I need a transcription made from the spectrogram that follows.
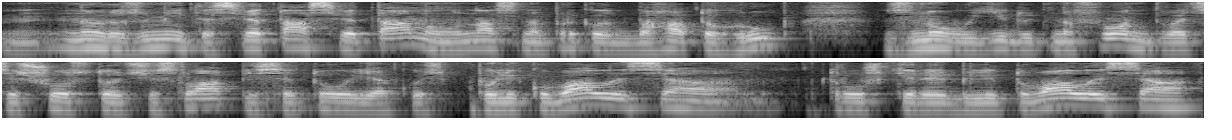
ну розумієте, свята святами. У нас, наприклад, багато груп знову їдуть на фронт 26 числа, після того якось полікувалися, трошки реабілітувалися.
